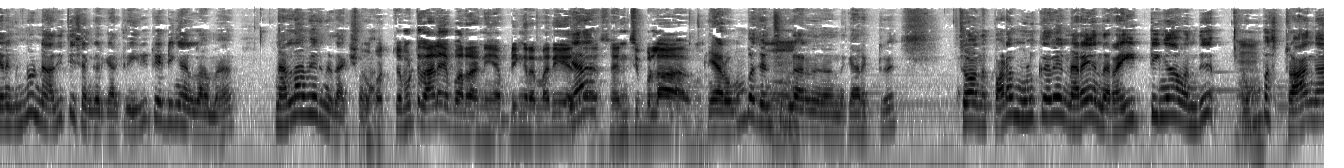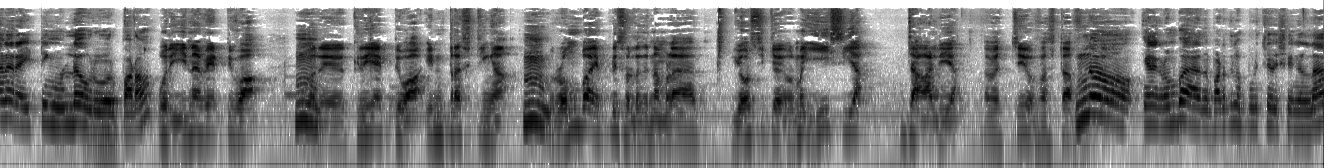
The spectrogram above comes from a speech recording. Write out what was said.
எனக்கு இன்னொன்னு அதித்தி சங்கர் கேரக்டர் இரிட்டேட்டிங்கா இல்லாம நல்லாவே இருந்தது ஆக்சுவலா கொஞ்சம் மட்டும் வேலையை பாடுறா நீ அப்படிங்கிற மாதிரி சென்சிபிளா ஏன் ரொம்ப சென்சிபிளா இருந்தது அந்த கேரக்டர் ஸோ அந்த படம் முழுக்கவே நிறைய அந்த ரைட்டிங்கா வந்து ரொம்ப ஸ்ட்ராங்கான ரைட்டிங் உள்ள ஒரு ஒரு படம். ஒரு இனோவேட்டிவா ஒரு கிரியேட்டிவா இன்ட்ரெஸ்டிங்கா ரொம்ப எப்படி சொல்றது நம்மள யோசிக்க ரொம்ப ஈஸியா ஜாலியா வச்சு ஃபர்ஸ்ட் ஆஃப் இன்னும் எனக்கு ரொம்ப அந்த படத்துல பிடிச்ச விஷயங்கள்னா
